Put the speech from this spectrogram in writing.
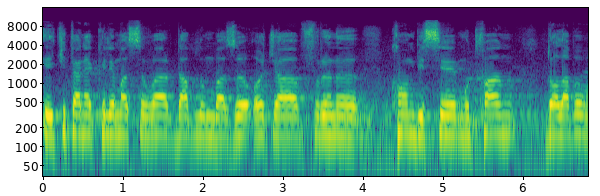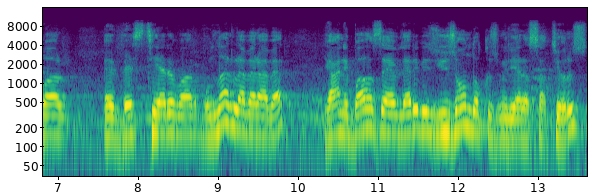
e, iki tane kliması var, dablumbazı, ocağı, fırını, kombisi, mutfağın dolabı var, e, vestiyeri var. Bunlarla beraber yani bazı evleri biz 119 milyara satıyoruz.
